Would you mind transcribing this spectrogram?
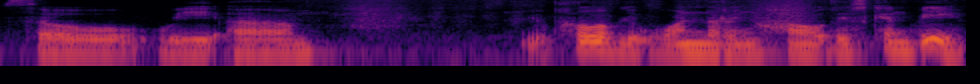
So we are you're probably wondering how this can be.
